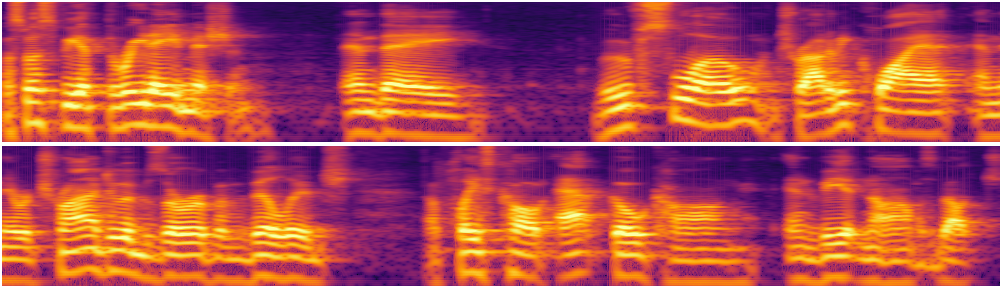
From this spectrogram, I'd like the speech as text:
was supposed to be a three day mission. And they moved slow and try to be quiet, and they were trying to observe a village, a place called Ap Go Cong in Vietnam. It's about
